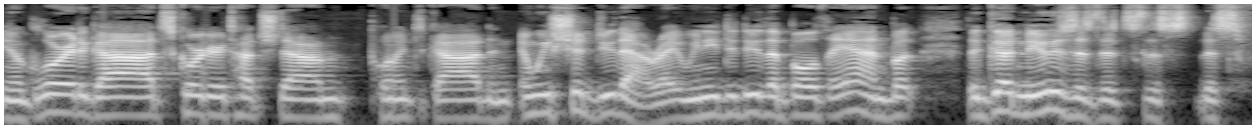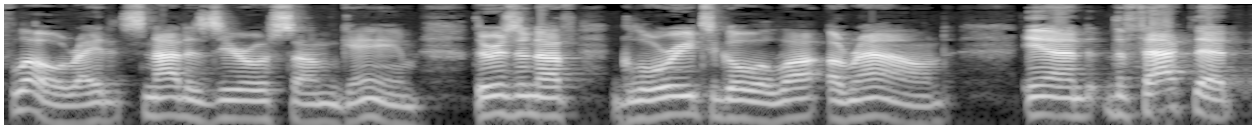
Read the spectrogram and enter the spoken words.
you know glory to God, score your touchdown, point to God, and, and we should do that, right? We need to do that both and. But the good news is it's this this flow, right? It's not a zero sum game. There is enough glory to go around, and the fact that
